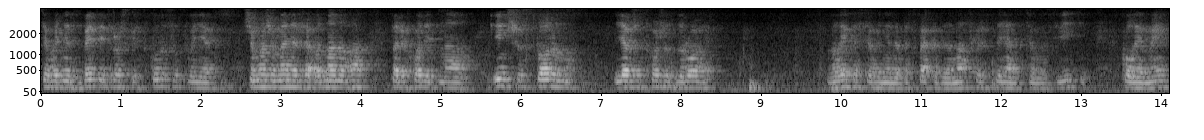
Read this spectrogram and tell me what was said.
сьогодні збитий трошки з курсу своєго, чи може в мене вже одна нога переходить на іншу сторону, я вже схожу з дороги. Велика сьогодні небезпека для нас, християн, в цьому світі, коли ми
